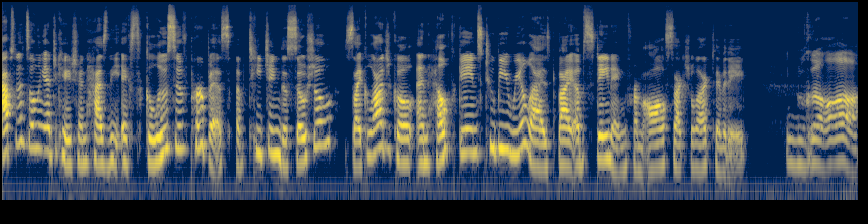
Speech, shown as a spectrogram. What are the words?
Abstinence only education has the exclusive purpose of teaching the social, psychological, and health gains to be realized by abstaining from all sexual activity. Ugh.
